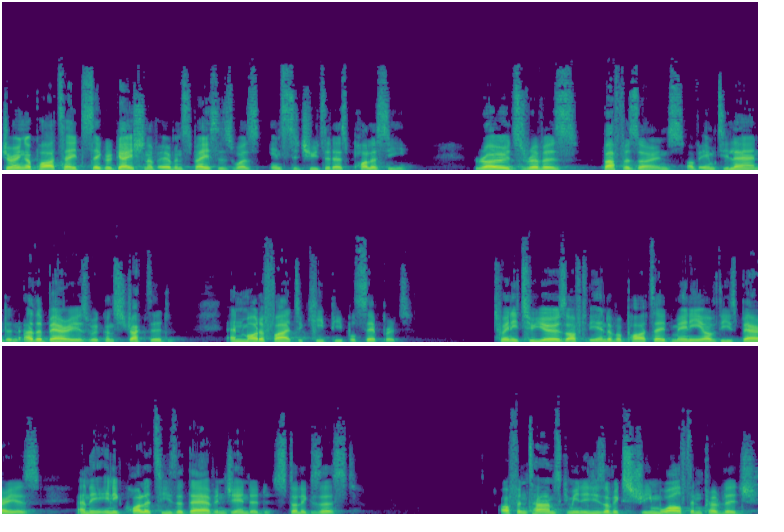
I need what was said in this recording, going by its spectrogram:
During apartheid, segregation of urban spaces was instituted as policy. Roads, rivers, buffer zones of empty land and other barriers were constructed and modified to keep people separate. 22 years after the end of apartheid, many of these barriers and the inequalities that they have engendered still exist. Oftentimes, communities of extreme wealth and privilege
